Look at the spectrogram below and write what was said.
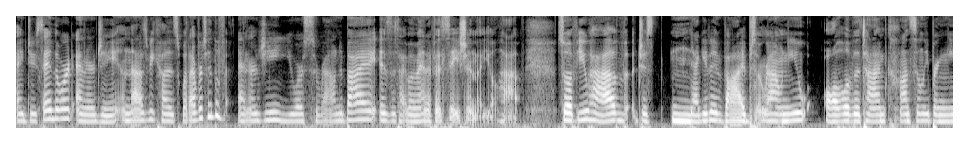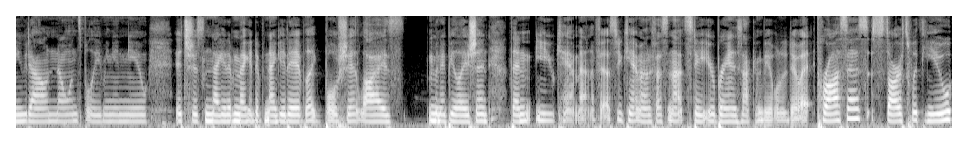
I do say the word energy, and that is because whatever type of energy you are surrounded by is the type of manifestation that you'll have. So, if you have just negative vibes around you all of the time, constantly bringing you down, no one's believing in you, it's just negative, negative, negative, like bullshit, lies, manipulation, then you can't manifest. You can't manifest in that state. Your brain is not going to be able to do it. Process starts with you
